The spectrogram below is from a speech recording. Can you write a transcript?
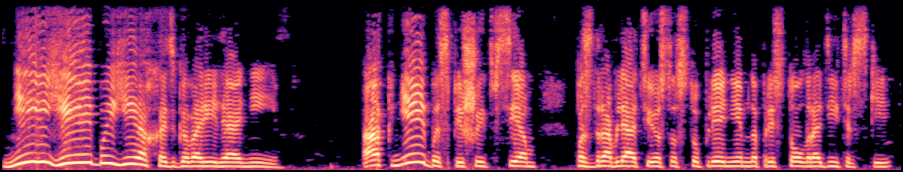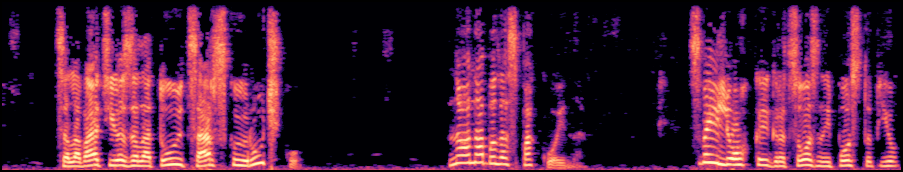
«Не ей бы ехать», — говорили они, — «а к ней бы спешить всем поздравлять ее со вступлением на престол родительский, целовать ее золотую царскую ручку». Но она была спокойна. Своей легкой, грациозной поступью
